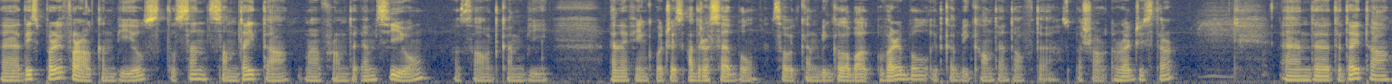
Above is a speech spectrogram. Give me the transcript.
Uh, this peripheral can be used to send some data uh, from the MCU, so it can be anything which is addressable. So it can be global variable, it can be content of the special register. And uh, the data uh,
